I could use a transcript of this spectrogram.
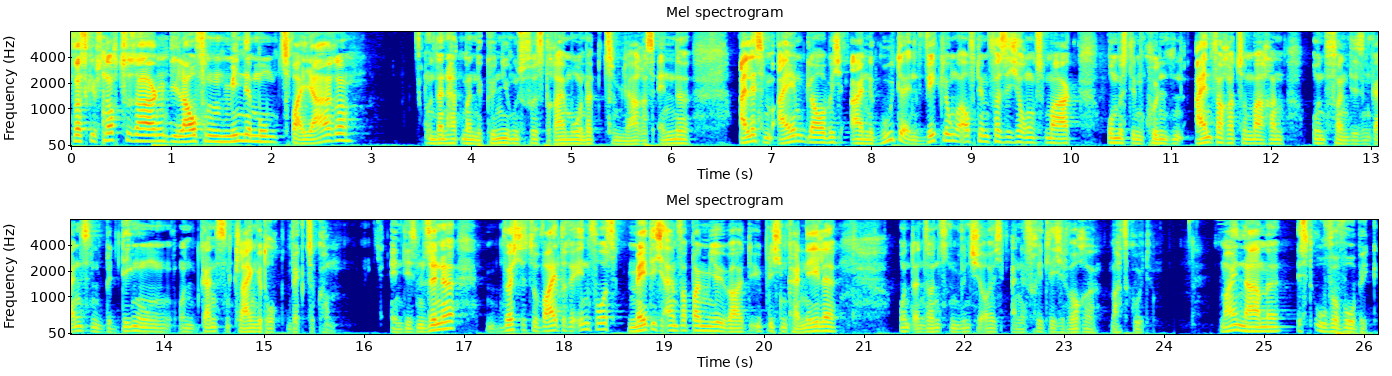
Was gibt es noch zu sagen? Die laufen Minimum zwei Jahre. Und dann hat man eine Kündigungsfrist drei Monate zum Jahresende. Alles in allem, glaube ich, eine gute Entwicklung auf dem Versicherungsmarkt, um es dem Kunden einfacher zu machen und von diesen ganzen Bedingungen und ganzen Kleingedruckten wegzukommen. In diesem Sinne, möchtest du weitere Infos, melde dich einfach bei mir über die üblichen Kanäle. Und ansonsten wünsche ich euch eine friedliche Woche. Macht's gut. Mein Name ist Uwe Wobig.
